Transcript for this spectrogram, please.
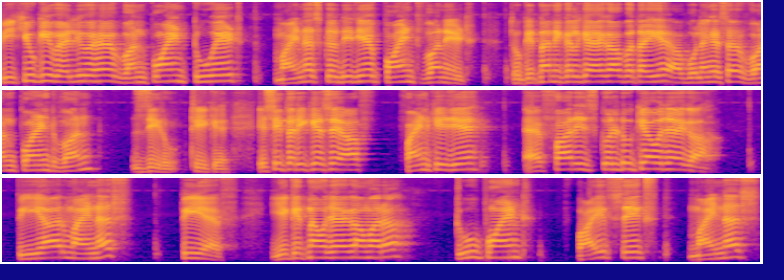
पी क्यू की वैल्यू है 1.28 माइनस कर दीजिए 0.18 तो कितना निकल के आएगा आप बताइए? आप बोलेंगे, सर 1.10 ठीक है। इसी तरीके से आप फाइंड कीजिए। एफ़ आर इजक्वल टू क्या हो जाएगा? P R minus P F ये कितना हो जाएगा हमारा? 2.56 माइनस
